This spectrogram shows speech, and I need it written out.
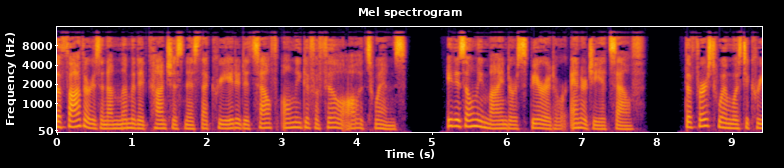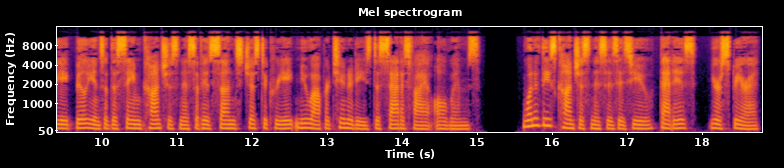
The Father is an unlimited consciousness that created itself only to fulfill all its whims. It is only mind or spirit or energy itself. The first whim was to create billions of the same consciousness of his sons just to create new opportunities to satisfy all whims. One of these consciousnesses is you, that is, your spirit.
